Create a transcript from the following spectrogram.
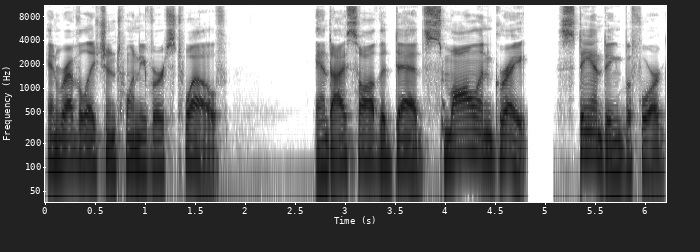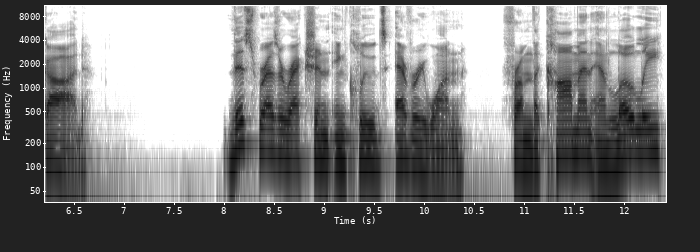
in Revelation 20, verse 12. And I saw the dead, small and great, standing before God. This resurrection includes everyone from the common and lowly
